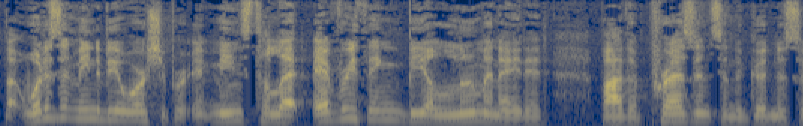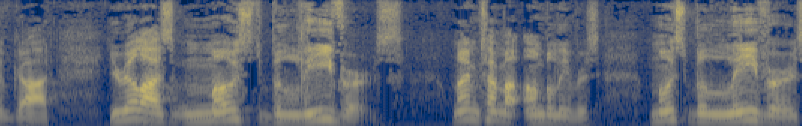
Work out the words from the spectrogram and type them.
But what does it mean to be a worshiper? It means to let everything be illuminated by the presence and the goodness of God. You realize most believers, I'm not even talking about unbelievers, most believers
